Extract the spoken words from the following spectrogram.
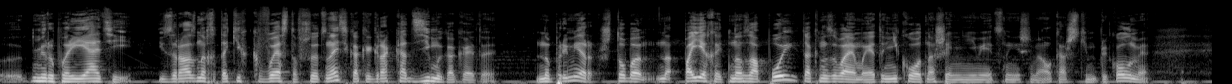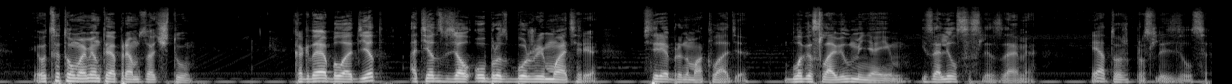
э, мероприятий, из разных таких квестов, что это, знаете, как игра Кадзимы какая-то. Например, чтобы на, поехать на запой, так называемый, это никакого отношения не имеет с нынешними алкашскими приколами. И вот с этого момента я прям зачту. Когда я был одет, отец взял образ Божией Матери в серебряном окладе, благословил меня им и залился слезами. Я тоже прослезился.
